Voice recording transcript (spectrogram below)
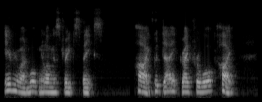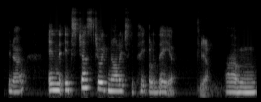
everyone walking along the street speaks. Hi, good day, great for a walk. Hi, you know, and it's just to acknowledge the people are there. Yeah. Um,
